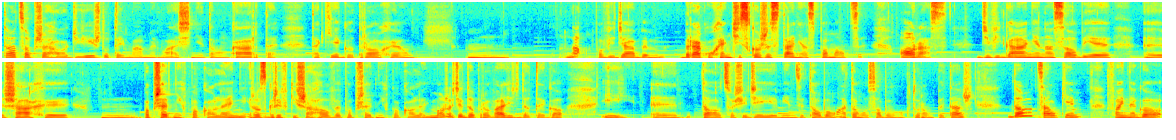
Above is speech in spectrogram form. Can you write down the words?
to, co przechodzisz, tutaj mamy właśnie tą kartę takiego trochę, mm, no powiedziałabym, braku chęci skorzystania z pomocy oraz dźwiganie na sobie y, szachy mm, poprzednich pokoleń, rozgrywki szachowe poprzednich pokoleń, może cię doprowadzić do tego i to, co się dzieje między tobą a tą osobą, o którą pytasz, do całkiem fajnego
